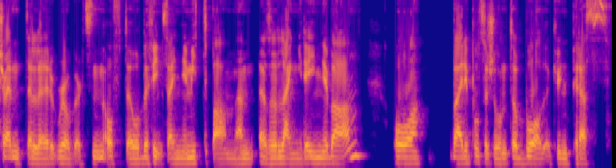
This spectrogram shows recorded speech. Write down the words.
Trent eller Robertson ofte befinne seg inn i midtbanen, altså lengre inn i banen, og være i posisjon til å både kunne presse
